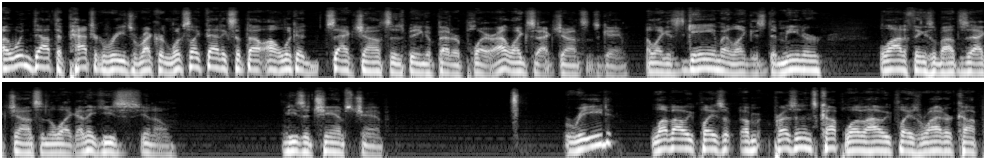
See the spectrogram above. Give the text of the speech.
I wouldn't doubt that Patrick Reed's record looks like that, except I'll, I'll, look at Zach Johnson as being a better player. I like Zach Johnson's game. I like his game. I like his demeanor. A lot of things about Zach Johnson to like. I think he's, you know, He's a champs champ. Reed, love how he plays a President's Cup. Love how he plays Ryder Cup.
